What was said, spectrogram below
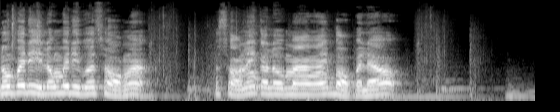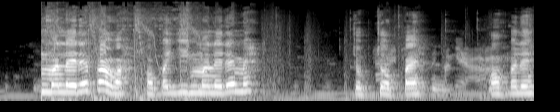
ลงไปดิลงไปดิเบอร์สองอะเบอร์สองเล่นกับโลมาไงบอกไปแล้วยิงมันเลยได้เปล่าวะออกไปยิงมันเลยได้ไหมจบจบไป ออกไปเลย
